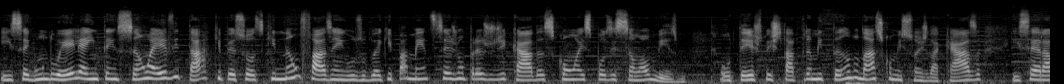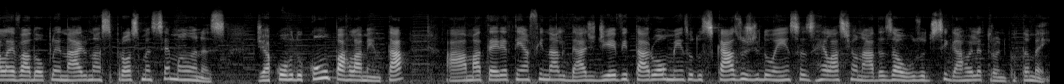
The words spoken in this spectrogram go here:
e, segundo ele, a intenção é evitar que pessoas que não fazem uso do equipamento sejam prejudicadas com a exposição ao mesmo. O texto está tramitando nas comissões da Casa e será levado ao plenário nas próximas semanas. De acordo com o parlamentar, a matéria tem a finalidade de evitar o aumento dos casos de doenças relacionadas ao uso de cigarro eletrônico também.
